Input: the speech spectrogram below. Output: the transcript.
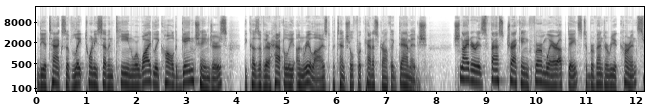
The attacks of late 2017 were widely called game changers because of their happily unrealized potential for catastrophic damage. Schneider is fast tracking firmware updates to prevent a reoccurrence,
